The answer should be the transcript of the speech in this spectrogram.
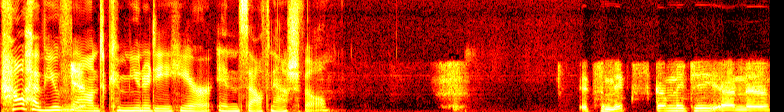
How have you found yeah. community here in South Nashville? It's a mixed community, and uh,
